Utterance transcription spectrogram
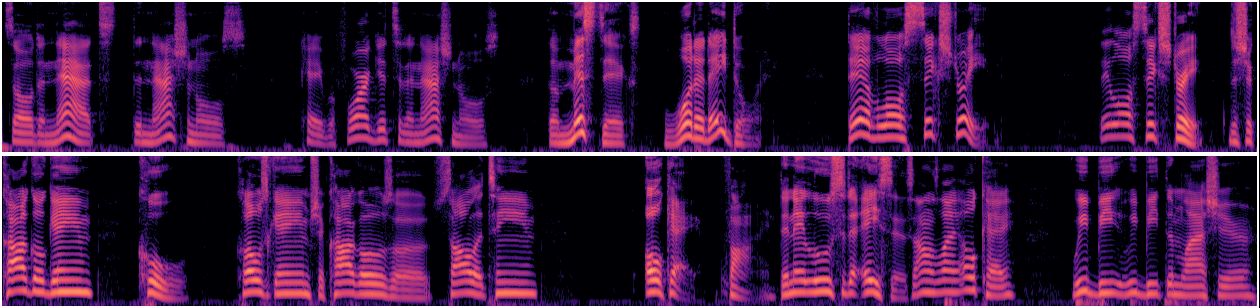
So, the Nats, the Nationals. Okay, before I get to the Nationals, the Mystics, what are they doing? They have lost six straight. They lost six straight. The Chicago game, cool. Close game. Chicago's a solid team. Okay, fine. Then they lose to the Aces. I was like, okay, we beat we beat them last year.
